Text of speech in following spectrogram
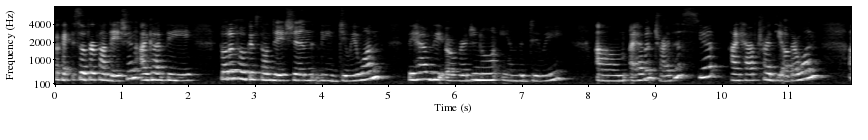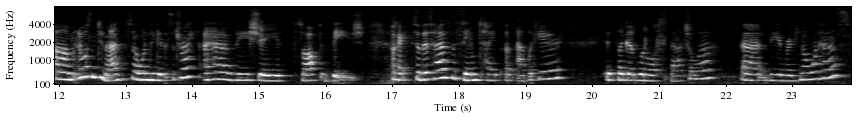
Okay, so for foundation, I got the Photo Focus foundation, the dewy one. They have the original and the dewy. Um, I haven't tried this yet. I have tried the other one, um, and it wasn't too bad, so I wanted to give this a try. I have the shade Soft Beige. Okay, so this has the same type of applicator. It's like a little spatula that the original one has.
